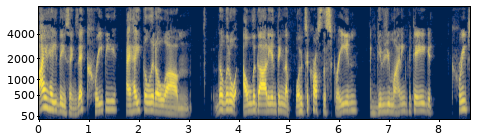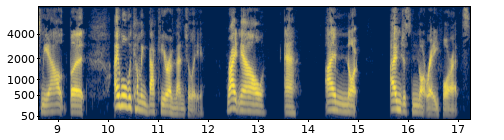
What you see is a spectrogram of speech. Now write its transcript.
I hate these things. They're creepy. I hate the little um the little Elder Guardian thing that floats across the screen and gives you mining fatigue. It creeps me out, but I will be coming back here eventually. Right now, eh, I'm not I'm just not ready for it.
